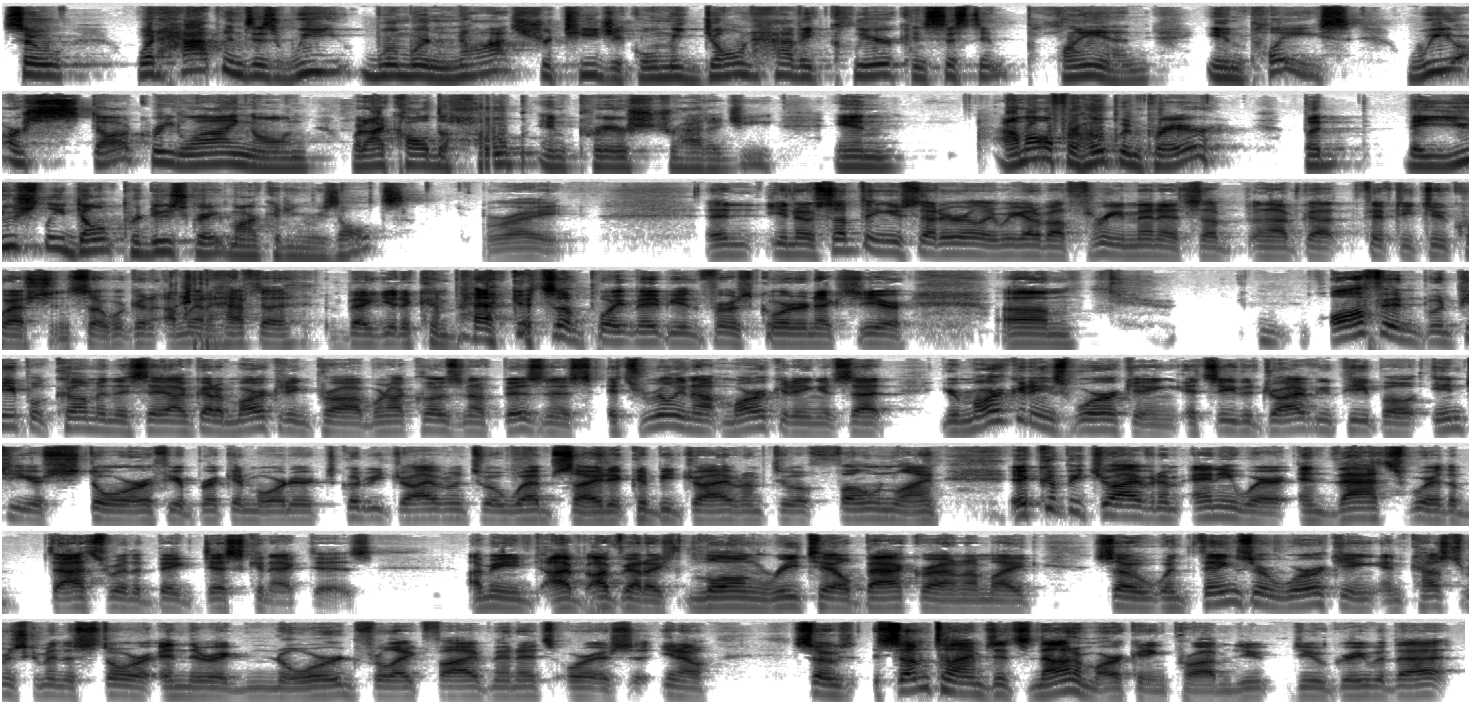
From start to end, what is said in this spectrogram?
So, what happens is we, when we're not strategic, when we don't have a clear, consistent plan in place, we are stuck relying on what I call the hope and prayer strategy. And I'm all for hope and prayer, but they usually don't produce great marketing results. Right. And you know something you said earlier. We got about three minutes, and I've got fifty-two questions. So we're gonna. I'm gonna have to beg you to come back at some point, maybe in the first quarter next year. Um, often when people come and they say i've got a marketing problem we're not closing enough business it's really not marketing it's that your marketing's working it's either driving people into your store if you're brick and mortar it could be driving them to a website it could be driving them to a phone line it could be driving them anywhere and that's where the that's where the big disconnect is I mean, I've, I've got a long retail background. I'm like, so when things are working and customers come in the store and they're ignored for like five minutes, or is you know, so sometimes it's not a marketing problem. Do you do you agree with that?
